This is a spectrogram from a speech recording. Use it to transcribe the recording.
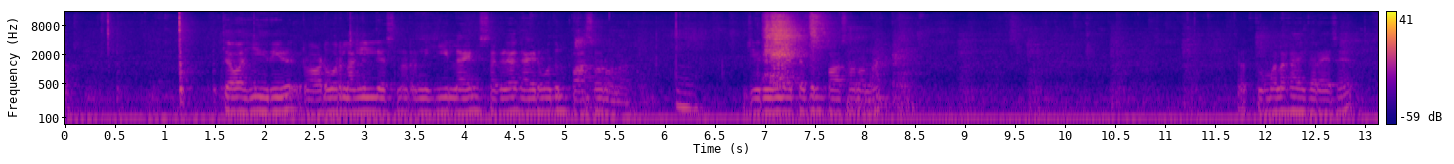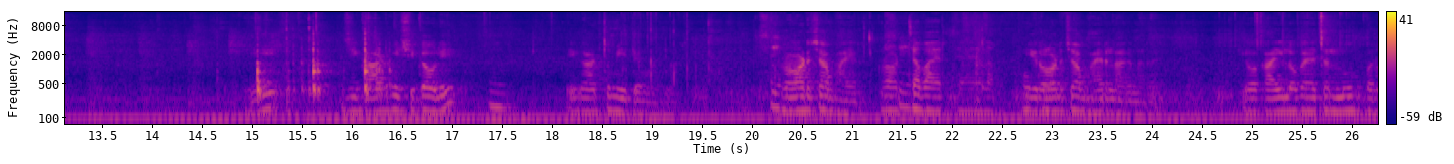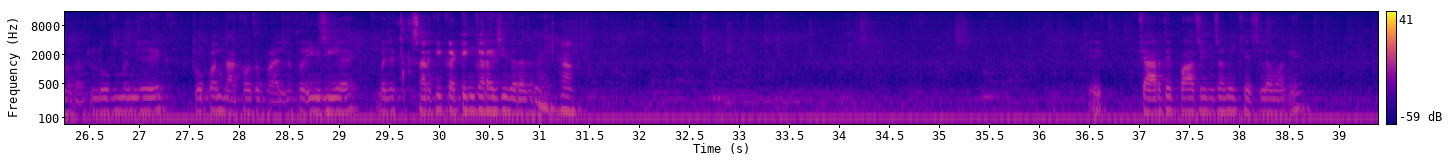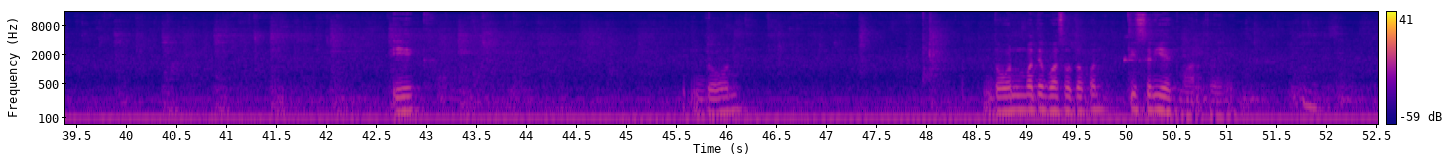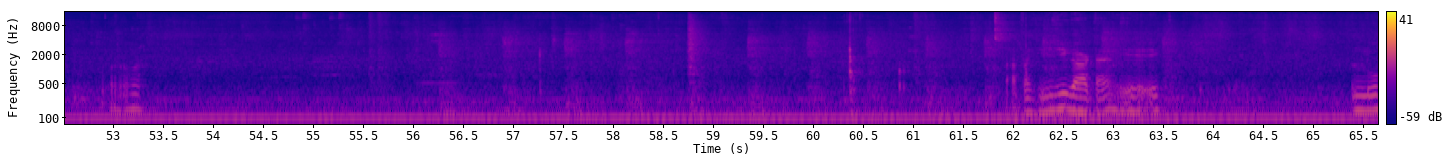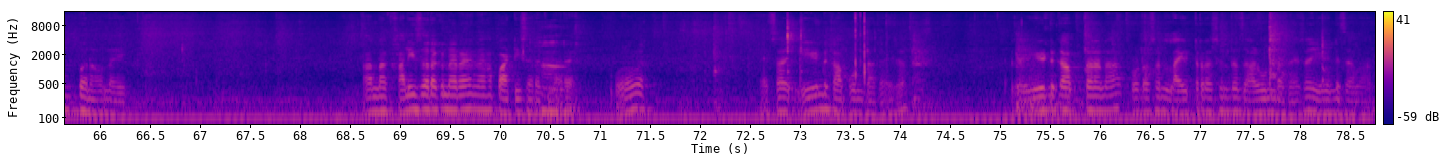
तेव्हा ही रीड रॉडवर लागलेली असणार आणि ही लाईन सगळ्या गाईडमधून पास ऑन होणार. जी रीड आहे त्यातून पास ऑन होणार. तर तुम्हाला काय करायचं आहे ही जी गाठ मी शिकवली ही गाठ तुम्ही इथे मारणार रॉडच्या बाहेर. रॉडच्या बाहेर ही रॉडच्या बाहेर लागणार आहे. किंवा काही लोक ह्याचा लूप बनवतात. लूप म्हणजे एक तो पण दाखवतो पाहिला तो इझी आहे. म्हणजे सारखी कटिंग करायची गरज नाही. हा. एक चार ते पाच इंच मी खेचलं मागे. एक दोन दोन मध्ये बस होतो पण तिसरी एक मारतोय मी बरोबर आता ही जी गाठ आहे हे एक लूप बनवला एक. हा ना खाली सरकणार आहे ना हा पाठी सरकणार आहे. बरोबर? याचा एंड कापून टाकायचा. एंड कापताना ना थोडासा लाईटर असेल तर जाळून टाकायचा एंडचा भाग.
